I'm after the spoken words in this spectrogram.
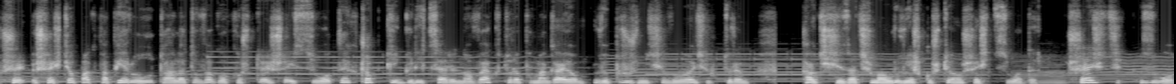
sze- sześciopak papieru toaletowego kosztuje 6 zł. Czopki glicerynowe, które pomagają wypróżnić się w momencie, w którym Kauci się zatrzymał, również kosztują 6 zł. 6 zł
